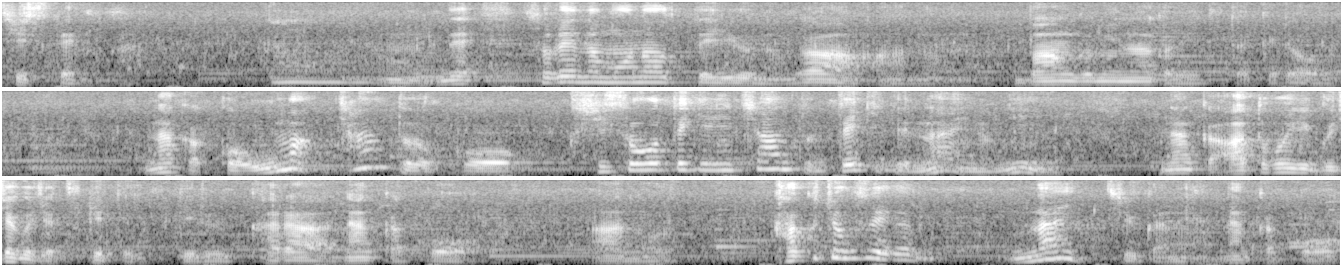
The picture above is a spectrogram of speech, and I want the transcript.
システムが、あうん、でそれのものっていうのがあの番組の中で言ってたけどなんかこううまちゃんとこう思想的にちゃんとできてないのになんか後追いでぐちゃぐちゃつけていってるからなんかこうあの拡張性がないっていうかねなんかこ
